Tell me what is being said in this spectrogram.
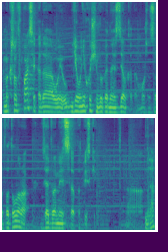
Microsoft Pass, когда где у них очень выгодная сделка, там можно за 2 доллара взять 2 месяца подписки. Да,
